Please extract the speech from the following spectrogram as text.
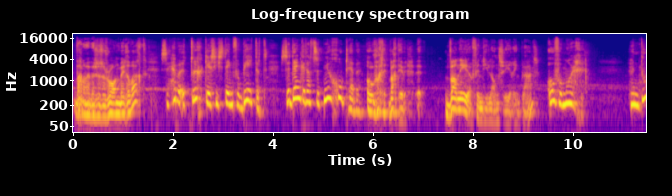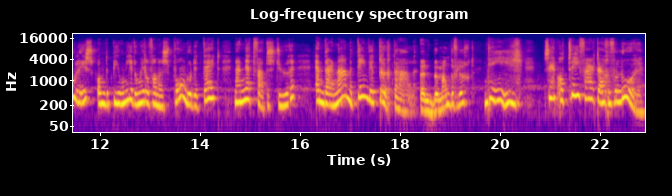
Waarom hebben ze er zo lang mee gewacht? Ze hebben het terugkeersysteem verbeterd. Ze denken dat ze het nu goed hebben. Oh, wacht, wacht even. Eh, wanneer vindt die lancering plaats? Overmorgen. Hun doel is om de pionier door middel van een sprong door de tijd naar Netva te sturen en daarna meteen weer terug te halen. Een bemande vlucht? Nee, ze hebben al twee vaartuigen verloren.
